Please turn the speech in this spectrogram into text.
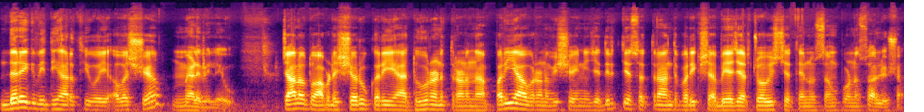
દરેક વિદ્યાર્થીઓએ અવશ્ય મેળવી લેવું. ચાલો તો આપણે શરૂ કરીએ આ ધોરણ ત્રણના પર્યાવરણ વિષયની જે દ્વિતીય સત્રાંત પરીક્ષા બે હજાર ચોવીસ છે તેનું સંપૂર્ણ સોલ્યુશન.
